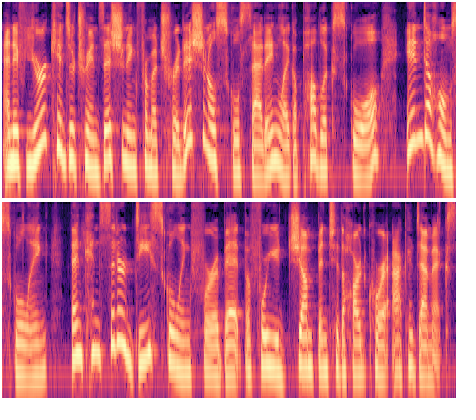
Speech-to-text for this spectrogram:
And if your kids are transitioning from a traditional school setting, like a public school, into homeschooling, then consider deschooling for a bit before you jump into the hardcore academics.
